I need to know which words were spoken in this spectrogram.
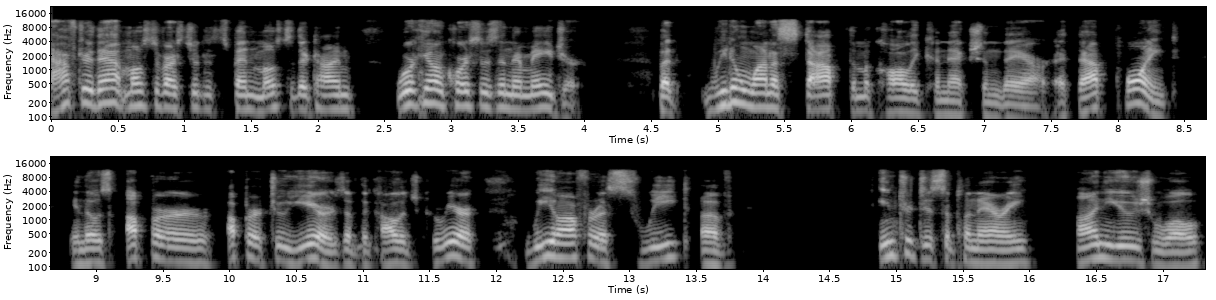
After that, most of our students spend most of their time working on courses in their major. But we don't want to stop the Macaulay connection there. At that point, in those upper upper two years of the college career, we offer a suite of interdisciplinary, unusual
